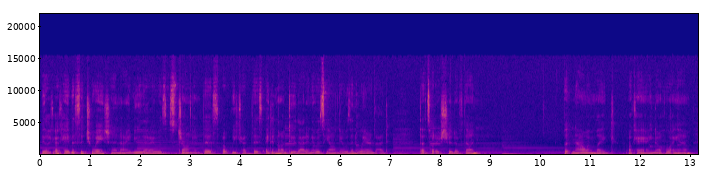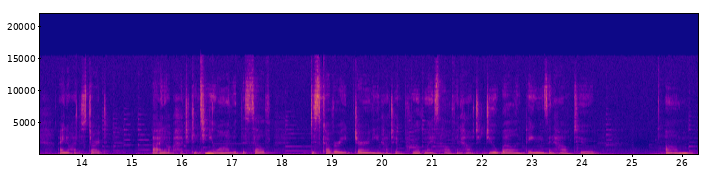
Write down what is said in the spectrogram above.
Be like, okay, this situation, I knew that I was strong at this, but weak at this. I did not do that, and I was young. I wasn't aware that that's what I should have done. But now I'm like, okay, I know who I am. I know how to start. Uh, I know how to continue on with the self discovery journey and how to improve myself and how to do well in things and how to um,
